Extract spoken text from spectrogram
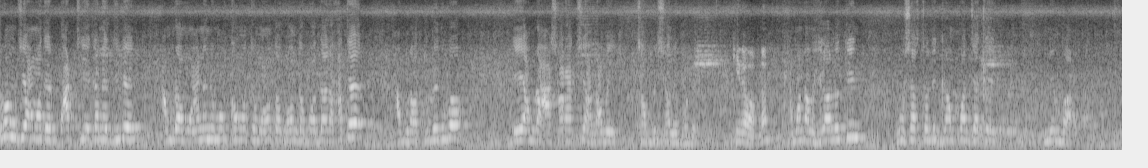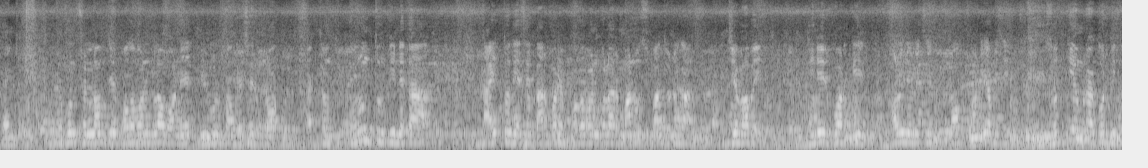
এবং যে আমাদের প্রার্থী এখানে দিবেন, আমরা মাননীয় মুখ্যমন্ত্রী মমতা বন্দ্যোপাধ্যায়ের হাতে আমরা তুলে দেব। এই আমরা আশা রাখছি আগামী ছাব্বিশ সালে ভোটে। কী নাম আপনার? আমার নাম হেলাল উদ্দিন মুসাস্তলী গ্রাম পঞ্চায়েতের মেম্বার। থ্যাংক ইউ যখন শুনলাম যে ভগবানগুলা ওয়ানে তৃণমূল কংগ্রেসের ব্লক একজন তরুণ তুর্কি নেতা দায়িত্ব দিয়েছে তারপরে ভগবানগোলার মানুষ বা জনগণ যেভাবে দিনের পর দিন ফল নেমেছে, ব্লক পার্টি অফিসে। সত্যি আমরা গর্বিত।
